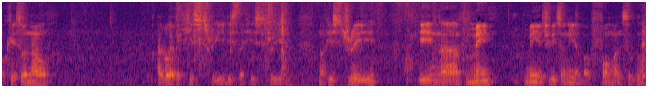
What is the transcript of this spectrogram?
Okay, so now I look at the history. This is the history. uh. Now history in uh, May, May actually is only about four months ago.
